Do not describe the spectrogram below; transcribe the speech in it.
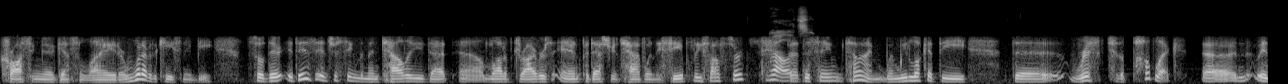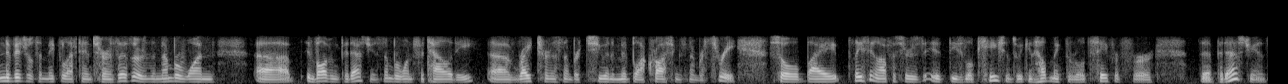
crossing against the light or whatever the case may be. So there, it is interesting the mentality that uh, a lot of drivers and pedestrians have when they see a police officer. Well, but at the same time, when we look at the the risk to the public, uh, individuals that make the left-hand turns, those are the number one uh, involving pedestrians. Number one fatality. Uh, right turn is number two, and a mid-block crossing is number three. So by placing officers at these locations, we can help make the road safer for the pedestrians,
